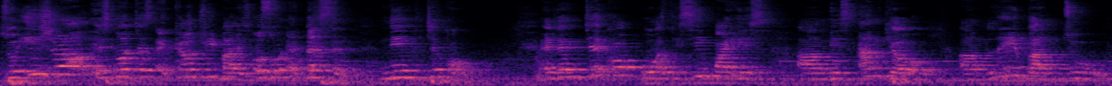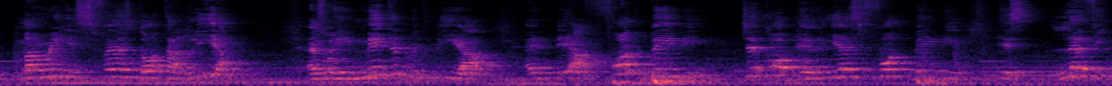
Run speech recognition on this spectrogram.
So Israel is not just a country, but it's also a person named Jacob. And then Jacob was deceived by his um, his uncle um, Laban to marry his first daughter Leah. And so he mated with Leah, and their fourth baby, Jacob and Leah's fourth baby, is Levi.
